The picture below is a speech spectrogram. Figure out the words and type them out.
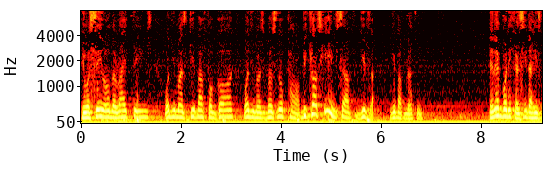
He was saying all the right things, what you must give up for God, what you must, there's no power. Because he himself gives up, give up nothing. And everybody can see that he's,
